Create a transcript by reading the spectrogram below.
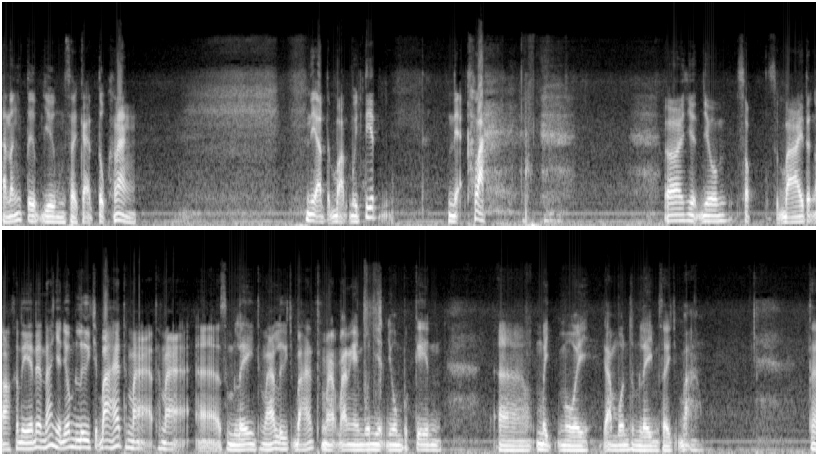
អាហ្នឹងទើបយើងមិនសូវកើតទុកខ្លាំងនេះអត្ថបទមួយទៀតអ្នកខ្លះអើញាតិញោមសុខសบายទាំងអស់គ្នានេះណាញាតិញោមឮច្បាស់ហ៎អាត្មាអាត្មាសំឡេងអាត្មាឮច្បាស់អាត្មាបានថ្ងៃមុនញាតិញោមប្រគិនអឺមិចមួយកាលមុនសំឡេងមិនសូវច្បាស់តែ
